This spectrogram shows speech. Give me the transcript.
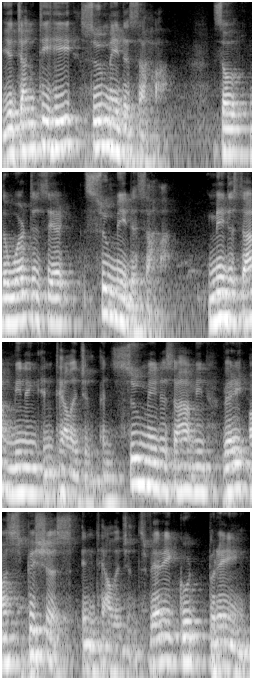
Yajantihi Sumedasaha. So the word is there, Sumedasaha. Medasa meaning intelligent, and Sumedasaha means very auspicious intelligence, very good brain.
